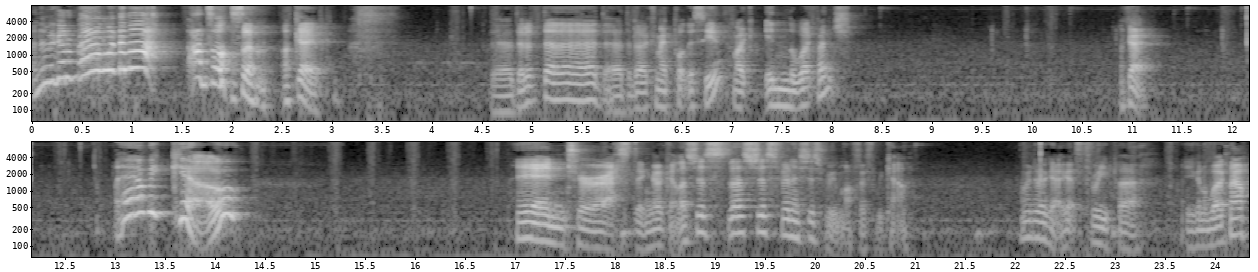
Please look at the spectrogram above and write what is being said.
and then we got a. Oh, look at that! That's awesome. Okay. Da, da, da. Can I put this here, like in the workbench? Okay. There we go. Interesting. Okay, let's just let's just finish this room off if we can. How many do I get? I get three per. Are you gonna work now?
